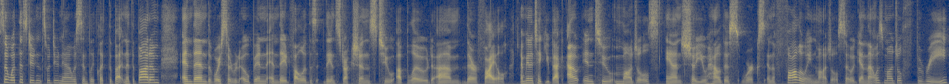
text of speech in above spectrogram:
So what the students would do now is simply click the button at the bottom and then the VoiceThread would open and they'd follow the, the instructions to upload um, their file. I'm going to take you back out into modules and show you how this works in the following module. So again, that was module three.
